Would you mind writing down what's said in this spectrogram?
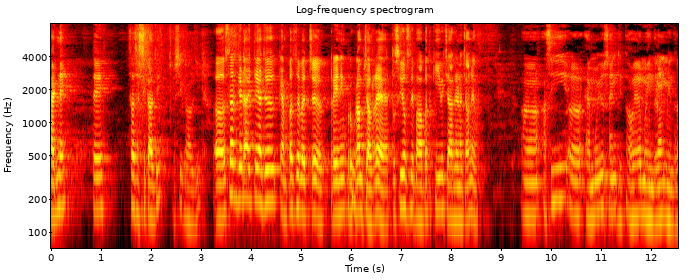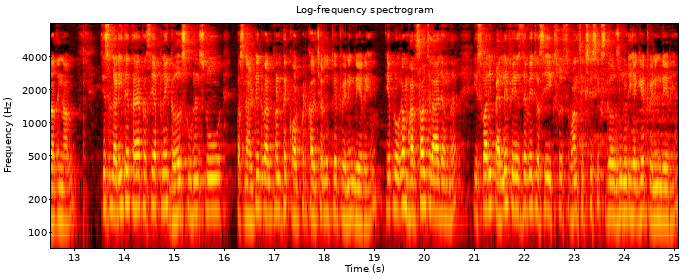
ਹੈਡ ਨੇ। ਤੇ ਸਰ ਸਤਿ ਸ਼੍ਰੀ ਅਕਾਲ ਜੀ। ਸਤਿ ਸ਼੍ਰੀ ਅਕਾਲ ਜੀ। ਸਰ ਜਿਹੜਾ ਇੱਥੇ ਅੱਜ ਕੈਂਪਸ ਦੇ ਵਿੱਚ ਟ੍ਰੇਨਿੰਗ ਪ੍ਰੋਗਰਾਮ ਚੱਲ ਰਿਹਾ ਹੈ ਤੁਸੀਂ ਉਸ ਦੇ ਬਾਬਤ ਕੀ ਵਿਚਾਰ ਦੇਣਾ ਚਾਹੁੰਦੇ ਹੋ? ਅ, ਅਸੀਂ ਐਮਓਯੂ ਸਾਈਨ ਕੀਤਾ ਹੋਇਆ ਮਹਿੰਦਰਾ ਐਂਡ ਮਹਿੰਦਰਾ ਦੇ ਨਾਲ। ਜਿਸ ਲੜੀ ਦੇ ਤਹਿਤ ਅਸੀਂ ਆਪਣੇ ਗਰਲ ਸਟੂਡੈਂਟਸ ਨੂੰ ਪਰਸਨੈਲਿਟੀ ਡਿਵੈਲਪਮੈਂਟ ਤੇ ਕਾਰਪੋਰੇਟ ਕਲਚਰ ਦੇ ਉੱਤੇ ਟ੍ਰੇਨਿੰਗ ਦੇ ਰਹੇ ਹਾਂ। ਇਹ ਪ੍ਰੋਗਰਾਮ ਹਰ ਸਾਲ ਚਲਾਇਆ ਜਾਂਦਾ ਹੈ। ਇਸ ਵਾਰੀ ਪਹਿਲੇ ਫੇਜ਼ ਦੇ ਵਿੱਚ ਅਸੀਂ 100 166 ਗਰਲਸ ਨੂੰ ਜਿਹੜੀ ਹੈਗੀ ਹੈ ਟ੍ਰੇਨਿੰਗ ਦੇ ਰਹੇ ਹਾਂ।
